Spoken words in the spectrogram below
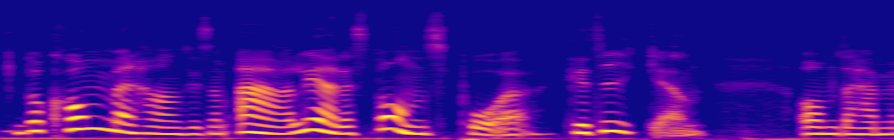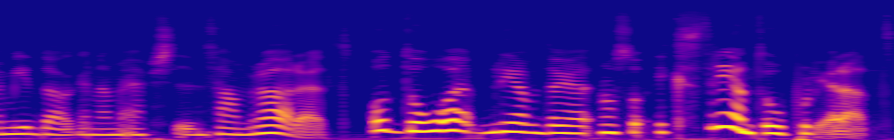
då kommer hans liksom ärliga respons på kritiken om det här med middagarna med Epstein samröret. Och då blev det något så extremt opolerat.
